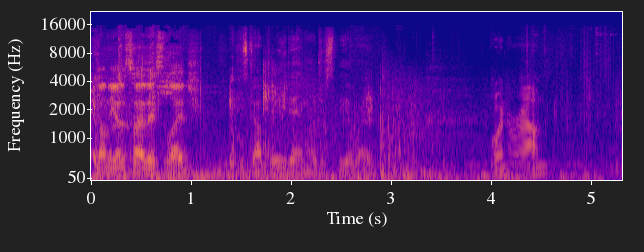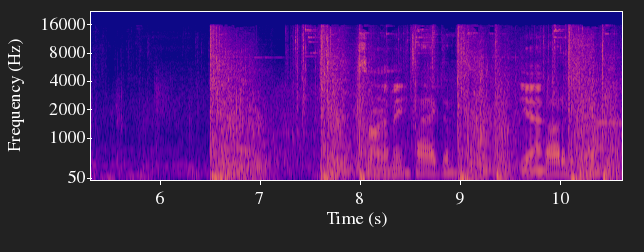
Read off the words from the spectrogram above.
He's on the other side of this ledge. He's got bleed ammo, just be aware. Going around? Sorry at me. Tagged him. Yeah. Got him again.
